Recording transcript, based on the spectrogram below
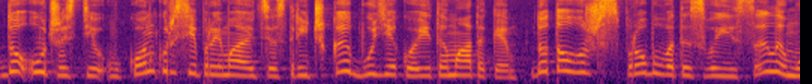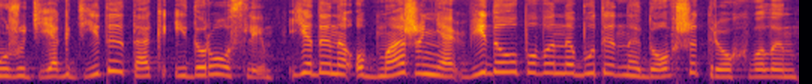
До участі у конкурсі приймаються стрічки будь-якої тематики. До того ж, спробувати свої сили можуть як діти, так і дорослі. Єдине обмеження відео повинне бути не довше трьох хвилин.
